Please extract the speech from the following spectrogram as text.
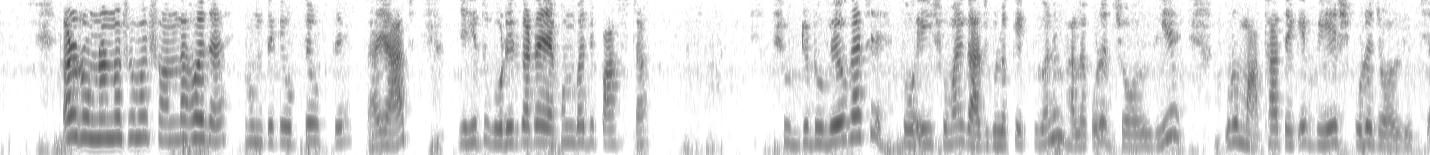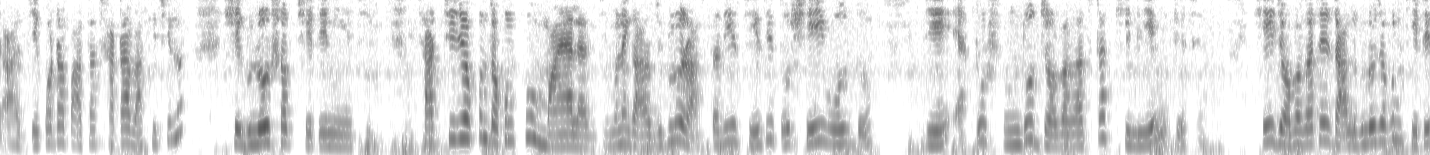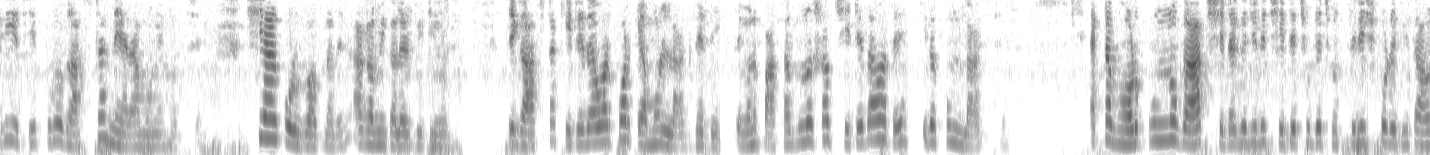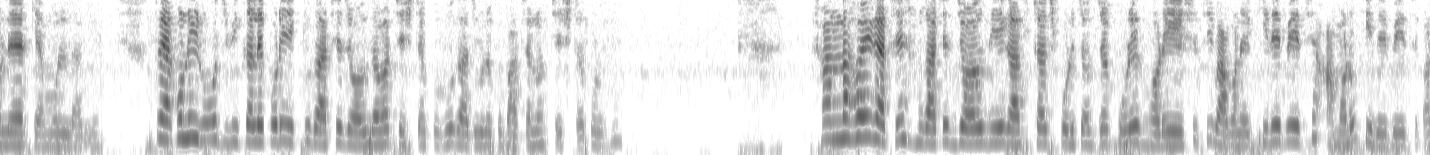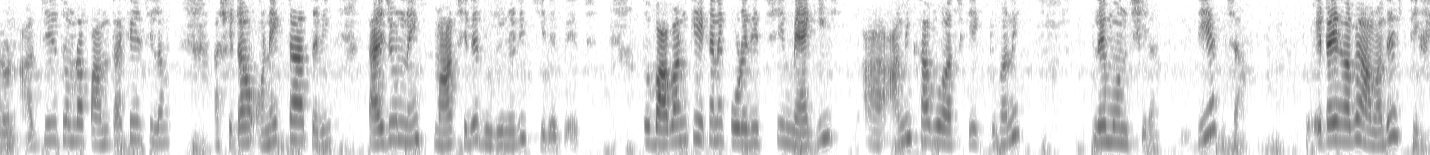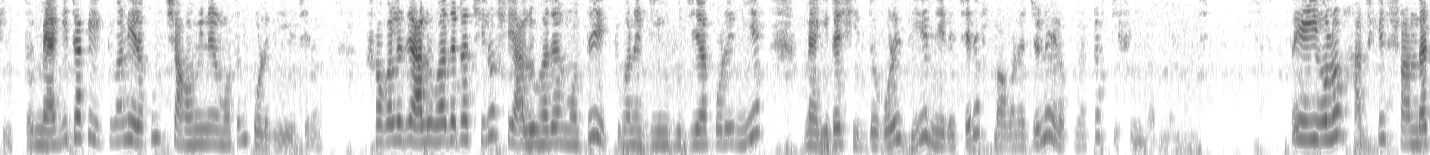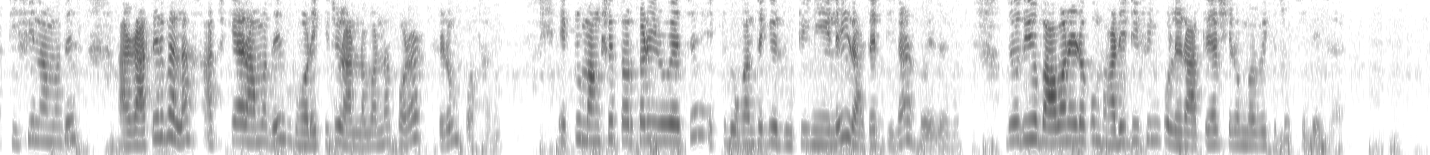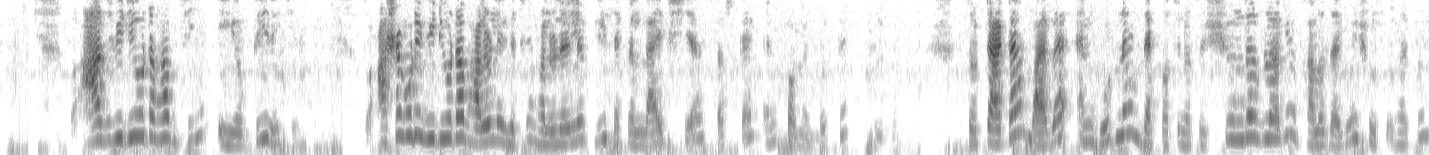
কারণ অন্যান্য সময় সন্ধ্যা হয়ে যায় ঘুম থেকে উঠতে উঠতে। তাই আজ যেহেতু ঘড়ির কাটায় এখন বাজে পাঁচটা সূর্য ডুবেও গেছে। তো এই সময় গাছগুলোকে একটুখানি ভালো করে জল দিয়ে পুরো মাথা থেকে বেশ করে জল দিচ্ছে। আর যে কটা পাতা ছাটা বাকি ছিল, সেগুলোও সব ছেটে নিয়েছি। ছাড়ছি যখন, তখন খুব মায়া লাগছে। মানে গাছগুলো রাস্তা দিয়ে চেয়েছে তো সেই বলতো যে, এত সুন্দর জবা গাছটা খিলিয়ে উঠেছে। সেই জবা গাছের ডালগুলো যখন কেটে দিয়েছি, পুরো গাছটা ন্যাড়া মনে হচ্ছে। শেয়ার করব আপনাদের আগামীকালের ভিডিওতে। যে গাছটা কেটে দেওয়ার পর কেমন লাগছে দেখতে? মানে পাতাগুলো সব ছেটে দেওয়াতে কীরকম লাগছে? একটা ভরপূর্ণ গাছ, সেটাকে যদি ছেটে ছুটে ছত্রিশ করে দিই তাহলে আর কেমন লাগে? তো এখন এই রোজ বিকালে করে একটু গাছে জল দেওয়ার চেষ্টা করব, গাছগুলোকে বাঁচানোর চেষ্টা করব। সন্ধ্যা হয়ে গেছে। গাছের জল দিয়ে গাছ টাছ পরিচর্যা করে ঘরে এসেছি। বাবানের খিদে পেয়েছে, আমারও খিদে পেয়েছে। কারণ আজ যেহেতু আমরা পান্তা খেয়েছিলাম আর সেটাও অনেক তাড়াতাড়ি, তাই জন্যেই মা ছেলে দুজনেরই খিদে পেয়েছে। তো বাবানকে এখানে করে দিচ্ছি ম্যাগি। আর আমি খাব আজকে একটুখানি লেমন চিরা দিয়ে চা। তো এটাই হবে আমাদের টিফিন। তো ম্যাগিটাকে একটুখানি এরকম চাউমিনের মতন করে দিয়েছিলাম। সকালে যে আলু ভাজাটা ছিল, সেই আলু ভাজার মধ্যে একটুখানি ডিম ভুজিয়া করে নিয়ে ম্যাগিটা সিদ্ধ করে দিয়ে নেড়ে চেড়ে বাবানের জন্য এরকম একটা টিফিন বানিয়ে নিয়েছি। তো এই হলো আজকে সন্ধ্যার টিফিন আমাদের। আর রাতের বেলা আজকে আর আমাদের ঘরে কিছু রান্নাবান্না করার সেরকম কথা নেই। একটু মাংসের তরকারি রয়েছে, একটু দোকান থেকে রুটি নিয়ে এলেই রাতের ডিনার হয়ে যাবে। যদিও বাবান এরকম ভারী টিফিন করলে রাতে আর সেরকমভাবে কিছু খেতে চায় তো আজ ভিডিওটা ভাবছি এই অবধিই রেখে দিই। আশা করি ভিডিওটা ভালো লেগেছে। ভালো লাগলে প্লিজ একটা like share subscribe and comment করতে ভুলবেন so tata bye bye and good night দেখা হচ্ছে নতুন সুন্দর ব্লগে ভালো থাকবেন, সুস্থ থাকবেন।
